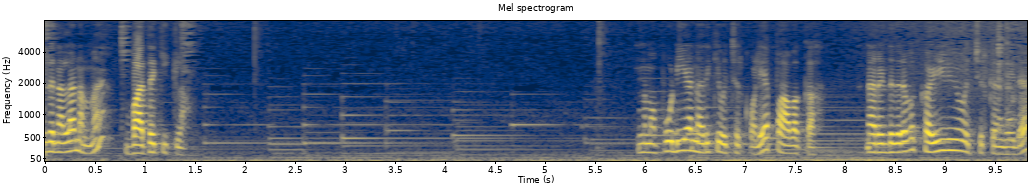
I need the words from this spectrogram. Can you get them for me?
இதை நல்லா நம்ம வதக்கிக்கலாம். நம்ம பொடியாக நறுக்கி வச்சிருக்கோம் இல்லையா பாவக்காய். நான் ரெண்டு தடவை கழுவியும் வச்சுருக்கேங்க இதை.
